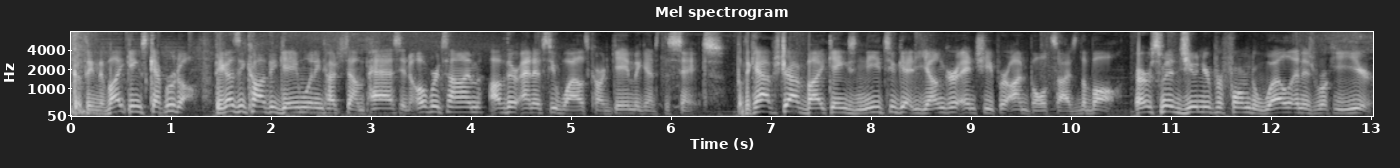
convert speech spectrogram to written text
Good thing the Vikings kept Rudolph, because he caught the game-winning touchdown pass in overtime of their NFC wildcard game against the Saints. But the cap-strapped Vikings need to get younger and cheaper on both sides of the ball. Irv Smith Jr. Jr. performed well in his rookie year,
